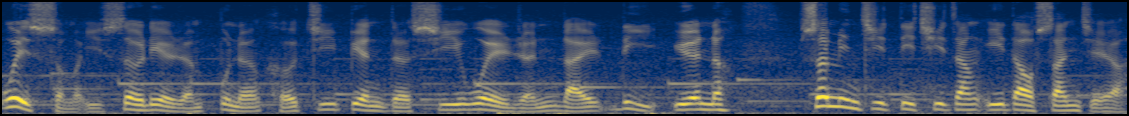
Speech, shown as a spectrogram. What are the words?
为什么以色列人不能和畸变的西魏人来立约呢？生命记第七章一到三节啊，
